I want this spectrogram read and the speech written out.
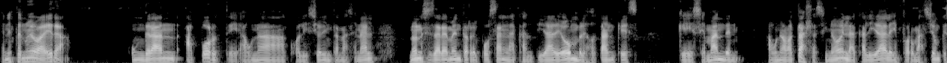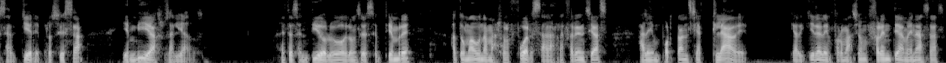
En esta nueva era, un gran aporte a una coalición internacional no necesariamente reposa en la cantidad de hombres o tanques que se manden a una batalla, sino en la calidad de la información que se adquiere, procesa y envía a sus aliados. En este sentido, luego del 11 de septiembre, ha tomado una mayor fuerza las referencias a la importancia clave que adquiere la información frente a amenazas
